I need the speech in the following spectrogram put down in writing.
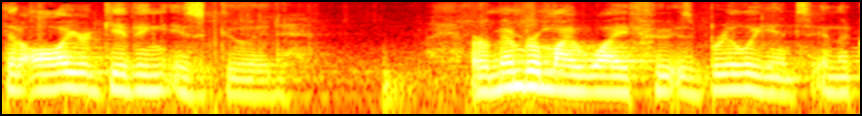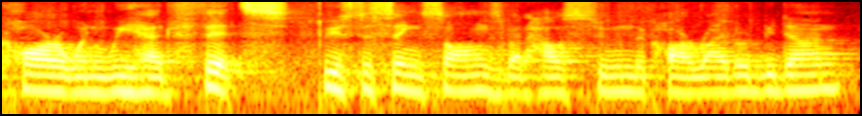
that all you're giving is good. I remember my wife, who is brilliant, in the car when we had fits. We used to sing songs about how soon the car ride would be done.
